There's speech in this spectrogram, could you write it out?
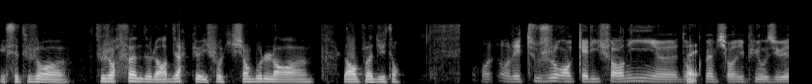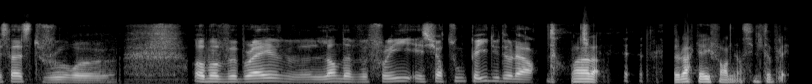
Et que c'est toujours, euh, toujours fun de leur dire qu'il faut qu'ils chamboulent leur, euh, leur emploi du temps. on, est toujours en Californie, euh, donc Ouais. même si on n'est plus aux USA, c'est toujours euh, Home of the Brave, Land of the Free et surtout pays du dollar. Voilà. Dollar californien, s'il te plaît.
